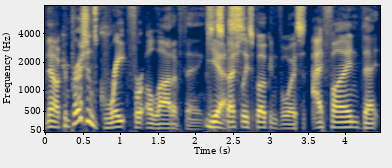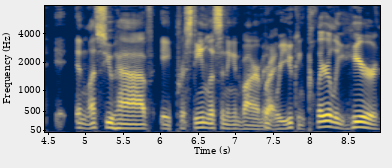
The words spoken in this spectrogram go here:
Now, compression's great for a lot of things, Yes. especially spoken voice. I find that i- unless you have a pristine listening environment Right. where you can clearly hear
